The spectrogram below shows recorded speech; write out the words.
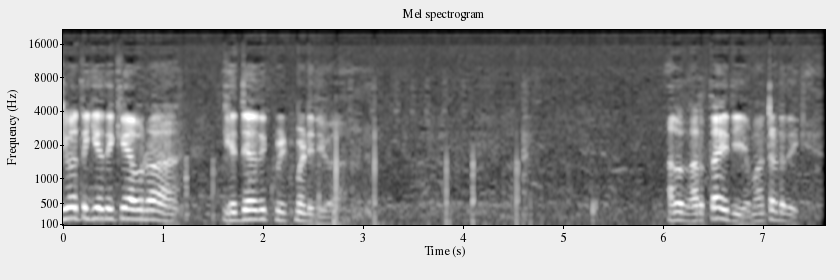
ಜೀವ ತೆಗಿಯೋದಕ್ಕೆ ಅವರ ಗೆದ್ದೋದಕ್ಕೆ ಟ್ವೀಟ್ ಮಾಡಿದೀವ? ಅದೊಂದು ಅರ್ಥ ಇದೆಯಾ ಮಾತಾಡೋದಕ್ಕೆ?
